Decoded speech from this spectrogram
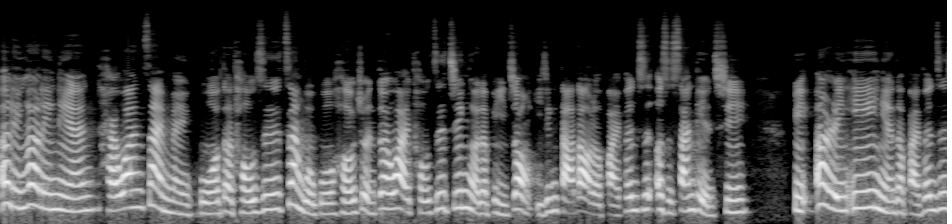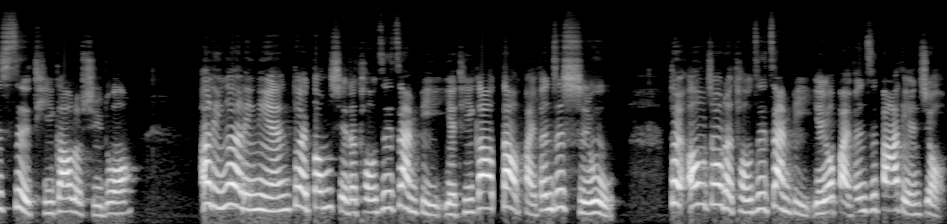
二零二零年，台湾在美国的投资占我国核准对外投资金额的比重已经达到了百分之二十三点七，比二零一一年的百分之四提高了许多。二零二零年对东协的投资占比也提高到百分之十五。对欧洲的投资占比也有百分之八点九，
